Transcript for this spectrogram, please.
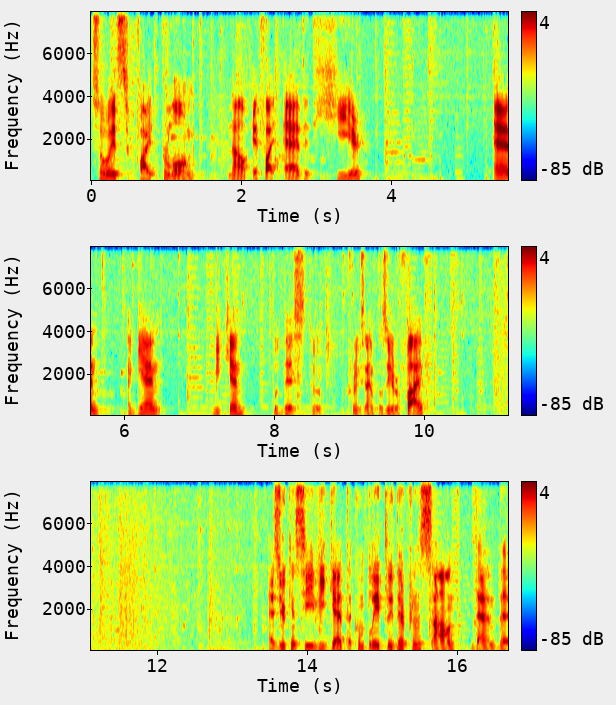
So it's quite prolonged. Now if I add it here and again we can put this to for example 0.5 As you can see, we get a completely different sound than the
